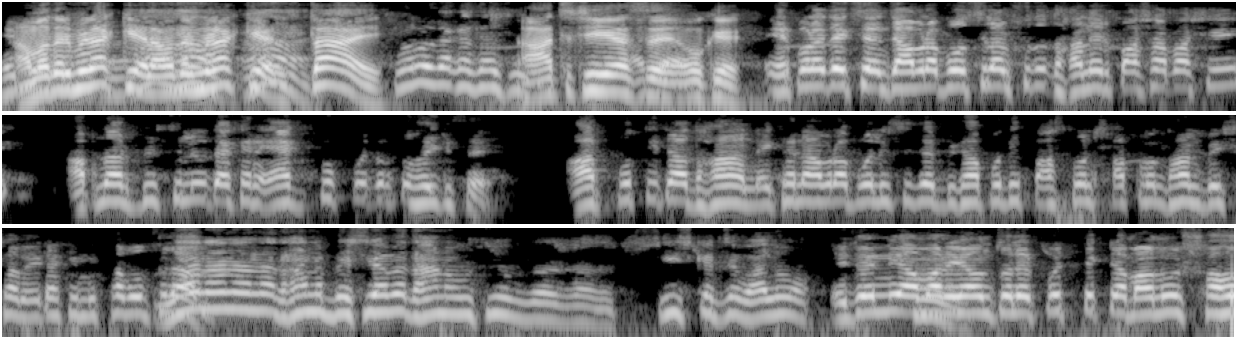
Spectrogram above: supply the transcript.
আমাদের মিরাক্কেল আমাদের মিরাক্কেল হ্যাঁ। তাই? চলো দেখা যাচ্ছে আচ্ছা ঠিক আছে আচ্ছা। ওকে। এরপরে দেখছেন যে আমরা বলছিলাম শুধু ধানের পাশাপাশি আপনার বিচুলিও দেখেন এক বুক পর্যন্ত হয়ে গেছে। আর প্রতিটা ধান এখানে আমরা বলেছি যে বিঘা প্রতি পাঁচ মন সাত মন ধান বেশি হবে এটা কি মিথ্যা না না না না ধান বেশি হবে ধান উঁচু শীষ কেটে ভালো। এই জন্য আমার এই অঞ্চলের প্রত্যেকটা মানুষ সহ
